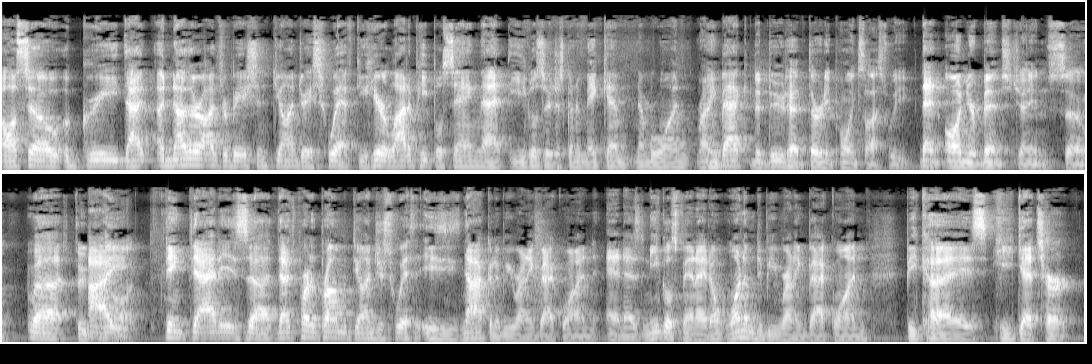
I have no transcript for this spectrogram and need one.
also agree that another observation is D'Andre Swift. You hear a lot of people saying that the Eagles are just going to make him number one running back. The dude had 30 points last week That- on your bench, James. So Uh, I think that is uh, that's part of the problem with D'Andre Swift is he's not going to be running back one. And as an Eagles fan, I don't want him to be running back one because he gets hurt.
